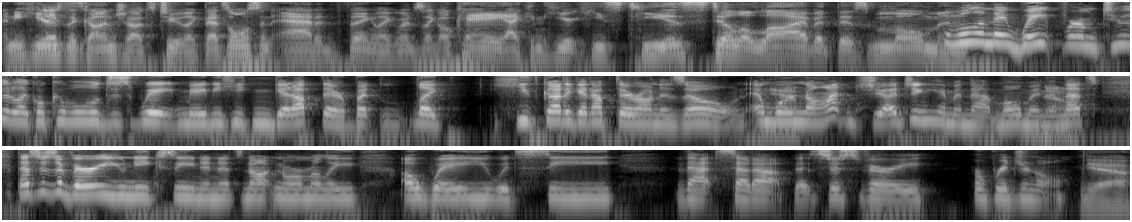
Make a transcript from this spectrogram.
And he hears the gunshots too. Like that's almost an added thing. Like it's like, okay, I can hear he's he is still alive at this moment. Well, and they wait for him too. They're like, okay, well, we'll just wait. Maybe he can get up there. But like, he's got to get up there on his own, and Yeah. we're not judging him in that moment. And that's that's just a very unique scene, and it's not normally a way you would see that set up. It's just very original. yeah,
